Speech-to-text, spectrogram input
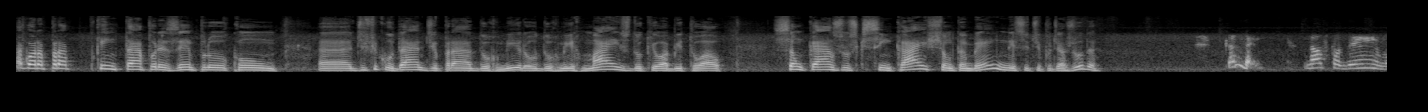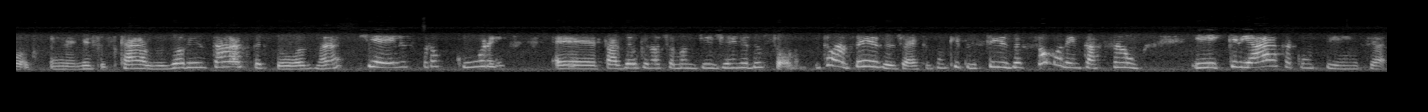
Agora, para quem está, por exemplo, com uh, dificuldade para dormir ou dormir mais do que o habitual, são casos que se encaixam também nesse tipo de ajuda? Nós podemos, eh, nesses casos, orientar as pessoas, né, que eles procurem é, fazer o que nós chamamos de higiene do sono. Então, às vezes, Jefferson, o que precisa é só uma orientação e criar essa consciência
